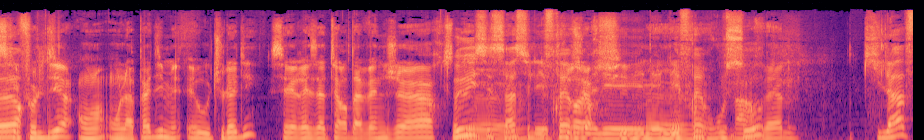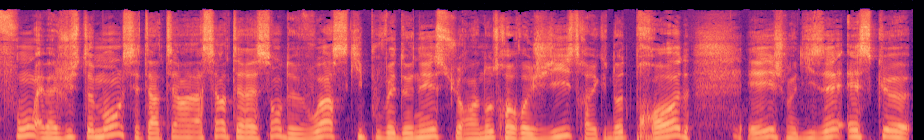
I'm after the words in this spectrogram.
couleur. faut le dire, on, on l'a pas dit, mais euh, où tu l'as dit? C'est les réalisateurs d'Avengers. Oui, de- c'est ça, c'est les frères- les- films, les- les euh, frères Rousseau. Marvel. Qui là font, et ben justement, c'était assez intéressant de voir ce qu'ils pouvaient donner sur un autre registre avec une autre prod. Et je me disais, est-ce que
